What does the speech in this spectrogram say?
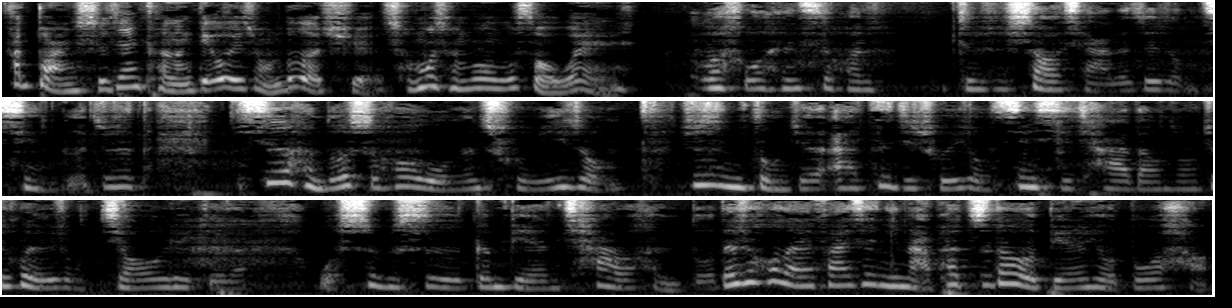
他短时间可能给我一种乐趣，成不成功无所谓。我我很喜欢就是少侠的这种性格，就是其实很多时候我们处于一种，就是你总觉得啊自己处于一种信息差当中，就会有一种焦虑，觉得。我是不是跟别人差了很多？但是后来发现，你哪怕知道了别人有多好，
